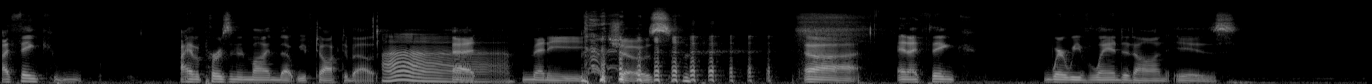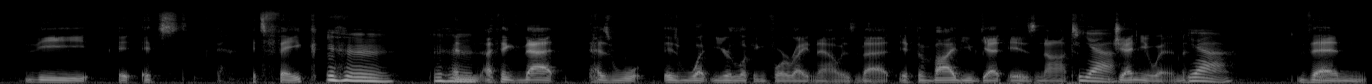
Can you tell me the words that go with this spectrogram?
I think I have a person in mind that we've talked about Ah. at many shows. uh and I think where we've landed on is the it, it's it's fake. mm-hmm. And I think that has is what you're looking for right now is that if the vibe you get is not Yeah. genuine, Yeah. then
